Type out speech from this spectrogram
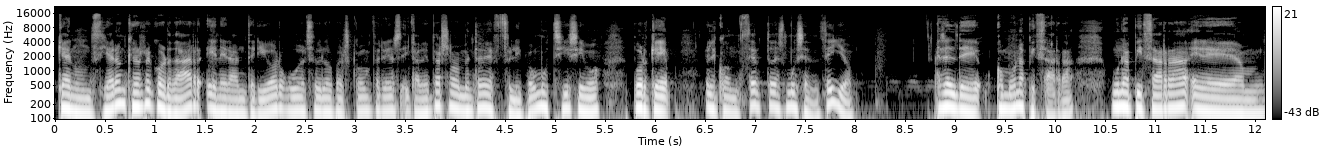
que anunciaron, quiero recordar, en el anterior World Developers Conference y que a mí personalmente me flipó muchísimo porque el concepto es muy sencillo es el de como una pizarra. Una pizarra em,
